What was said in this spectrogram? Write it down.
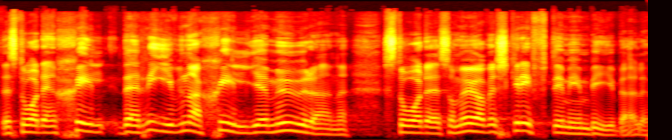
Det står den, skil, den rivna skiljemuren, står det som överskrift i min bibel.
